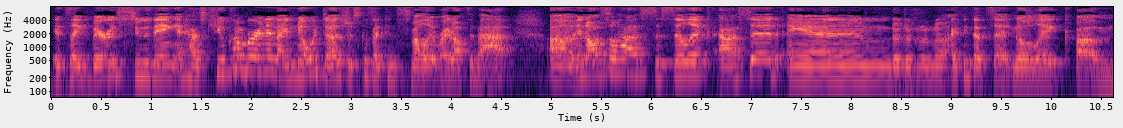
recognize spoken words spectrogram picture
It's like very soothing. It has cucumber in it. I know it does just because I can smell it right off the bat. Um, it also has salicylic acid and I think that's it. No, like um,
